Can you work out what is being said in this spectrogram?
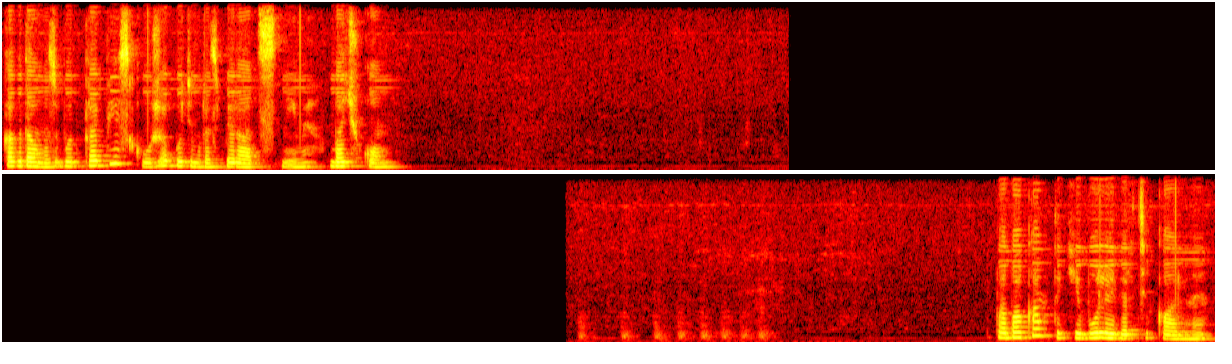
Когда у нас будет прописка, уже будем разбираться с ними бочком. По бокам такие более вертикальные.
